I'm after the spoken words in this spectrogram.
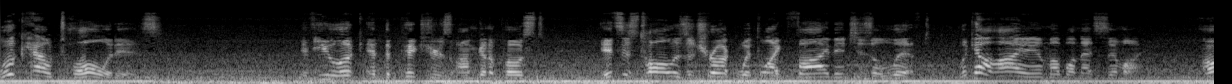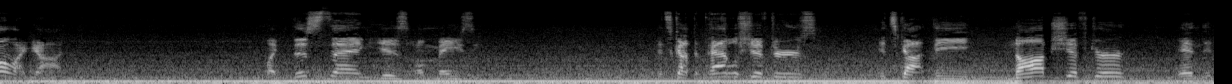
look how tall it is. If you look at the pictures I'm gonna post, it's as tall as a truck with like five inches of lift. Look how high I am up on that semi. Oh my God. Like this thing is amazing. It's got the paddle shifters, it's got the knob shifter, and it,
